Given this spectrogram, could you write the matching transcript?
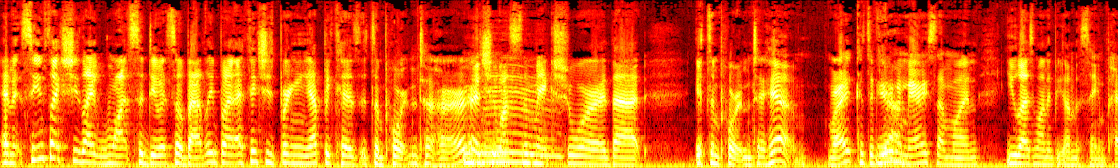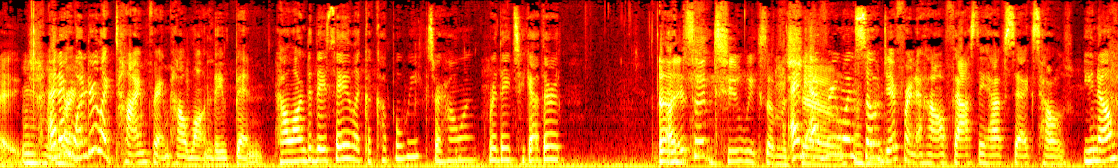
And it seems like she like wants to do it so badly, but I think she's bringing it up because it's important to her, and she wants to make mm-hmm. sure that it's important to him, right? Because if you're Yeah. going to marry someone, you guys want to be on the same page. Mm-hmm. And I wonder, like, time frame, how long they've been. How long did they say? Like a couple weeks, or how long were they together? Uh, it said two weeks on the show. And show. everyone's so different at how fast they have sex, how you know.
